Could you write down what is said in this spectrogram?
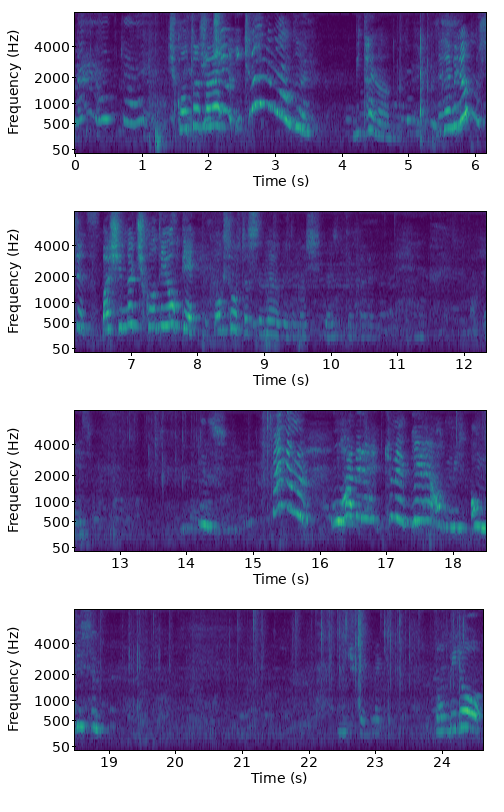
Ben yoktum. Çikolata sana İki, iki tane mi aldın? Bir tane aldım. Neden biliyor musun? Başında çikolata yok diye. Yoksa ortasında alıyordum. Baş, yazık yaparım. Neyse. Sen de mi? O haberi tüm ekmeği almış, almışsın. Küçük ekmek yok. Dombilo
